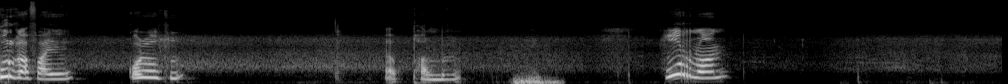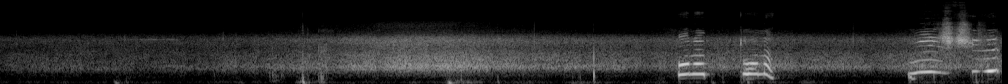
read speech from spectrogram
Vur kafayı. Gol olsun. Ya Palmer'ın. Vur lan. Maradona. Vişire.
